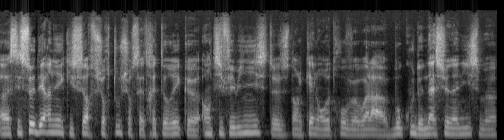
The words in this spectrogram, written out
Euh, c'est ce dernier qui surfe surtout sur cette rhétorique euh, antiféministe, dans lequel on retrouve voilà beaucoup de nationalisme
